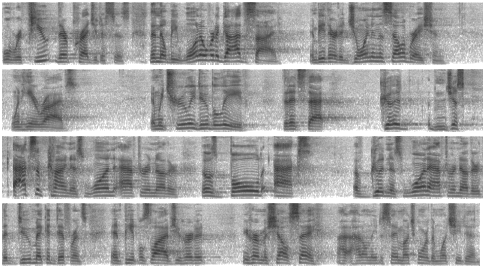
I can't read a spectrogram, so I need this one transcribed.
will refute their prejudices then they'll be won over to god's side and be there to join in the celebration when he arrives and we truly do believe that it's that good just acts of kindness one after another those bold acts of goodness, one after another, that do make a difference in people's lives. You heard it, you heard Michelle say, I, I don't need to say much more than what she did.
